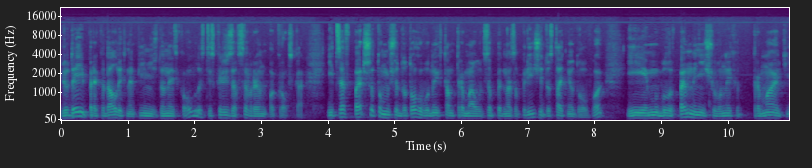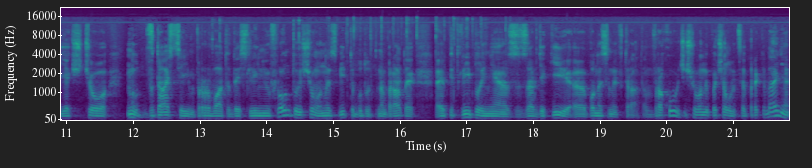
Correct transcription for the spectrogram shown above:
людей і перекидали їх на північ Донецької області, скоріш за все, в район Покровська. І це вперше, тому що до того вони їх там тримали на Запоріжжі достатньо довго. І ми були впевнені, що вони їх тримають, якщо ну вдасться їм прорвати десь лінію фронту, і що вони звідти будуть набирати е, підкріплення завдяки е, понесених втратам. Враховуючи, що вони почали це перекидання,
